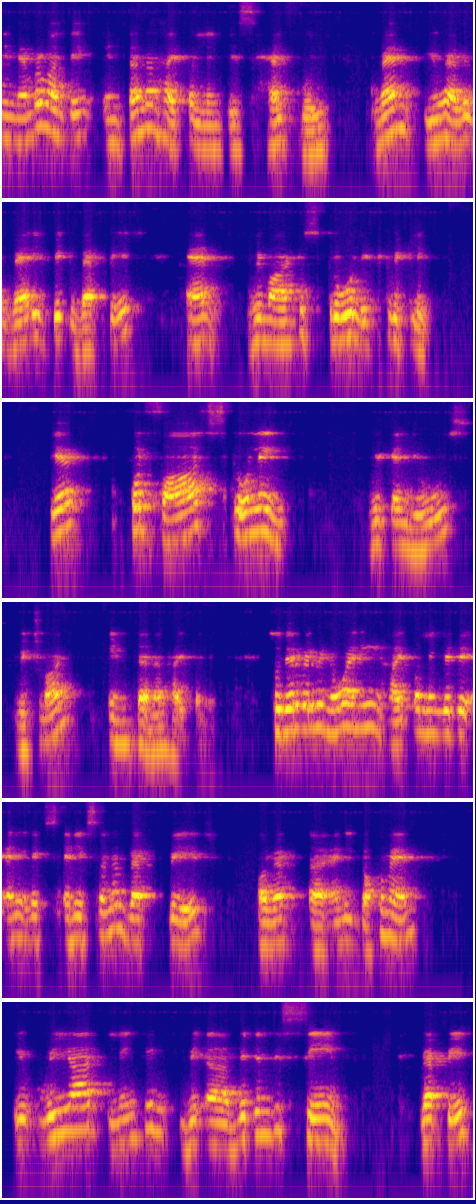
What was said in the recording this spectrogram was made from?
remember one thing, internal hyperlink is helpful when you have a very big web page and we want to scroll it quickly. Clear? For fast scrolling, we can use which one? Internal hyperlink. So there will be no any hyperlink with any, any external web page or web, uh, any document. If we are linking uh, within the same web page,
